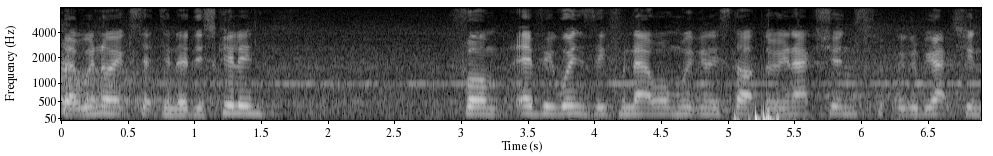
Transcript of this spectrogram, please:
that we're not accepting the de-skilling. From every Wednesday from now on, we're going to start doing actions. We're going to be acting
